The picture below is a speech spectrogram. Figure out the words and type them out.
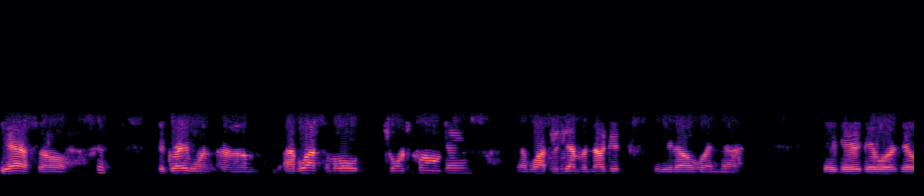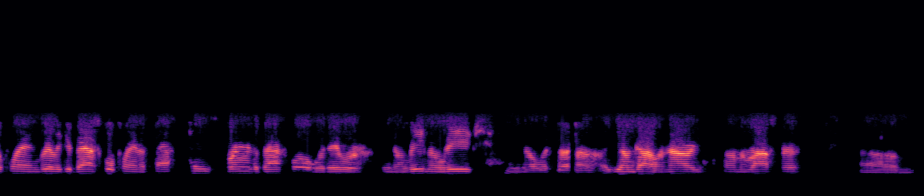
Yeah, so it's a great one. Um, I've watched some old George Karl games. I've watched the. Denver Nuggets. You know when uh, they, they they were they were playing really good basketball, playing a fast paced brand of basketball where they were you know leading the league. You know, with uh, a young guy Linari on the roster. Um,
